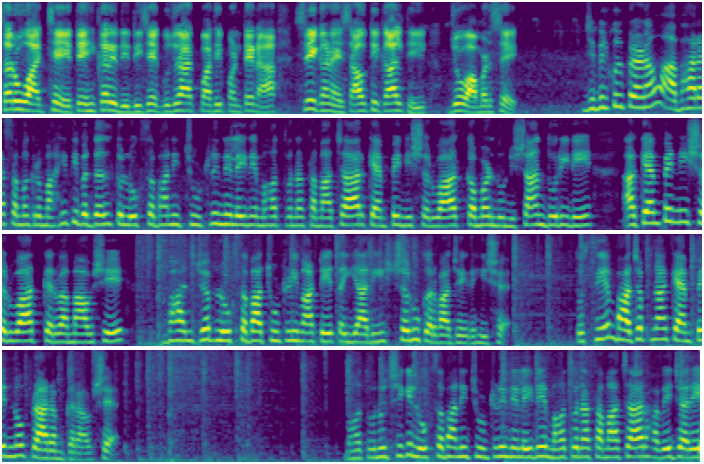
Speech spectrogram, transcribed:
શરૂઆત છે તે કરી દીધી છે. ગુજરાતમાંથી પણ તેના શ્રી ગણેશ આવતીકાલથી જોવા મળશે. જી બિલકુલ પ્રણવ, આભાર સમગ્ર માહિતી બદલ. તો લોકસભાની ચૂંટણીને લઈને મહત્વના સમાચાર. કેમ્પેનની શરૂઆત કમળનું નિશાન દોરીને આ કેમ્પેનની શરૂઆત કરવામાં આવશે. ભાજપ લોકસભા ચૂંટણી માટે તૈયારી શરૂ કરવા જઈ રહી છે. તો સીએમ ભાજપના કેમ્પેનનો પ્રારંભ કરાવશે. મહત્વનું છે કે લોકસભાની ચૂંટણીને લઈને મહત્વના સમાચાર. હવે જ્યારે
